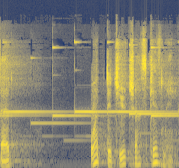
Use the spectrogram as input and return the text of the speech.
said, What did you just give me?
